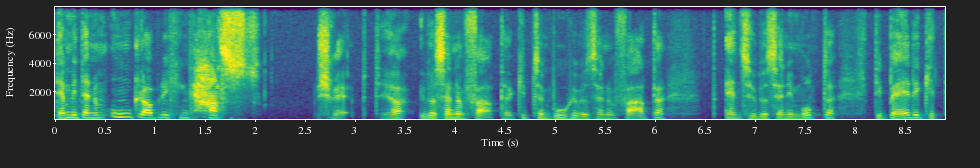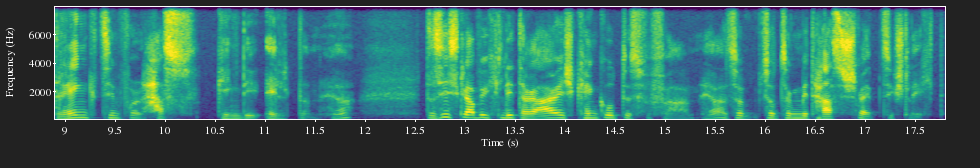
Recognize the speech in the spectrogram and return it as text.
der mit einem unglaublichen Hass schreibt ja, über seinen Vater. Es gibt ein Buch über seinen Vater, eins über seine Mutter, die beide gedrängt sind voll Hass gegen die Eltern. Ja. Das ist, glaube ich, literarisch kein gutes Verfahren. Ja? Also sozusagen mit Hass schreibt sich schlecht.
